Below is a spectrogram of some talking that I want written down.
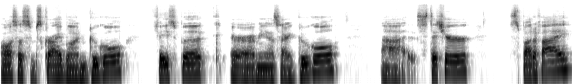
Also, subscribe on Google, Facebook, or I mean, sorry, Google, uh, Stitcher, Spotify,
